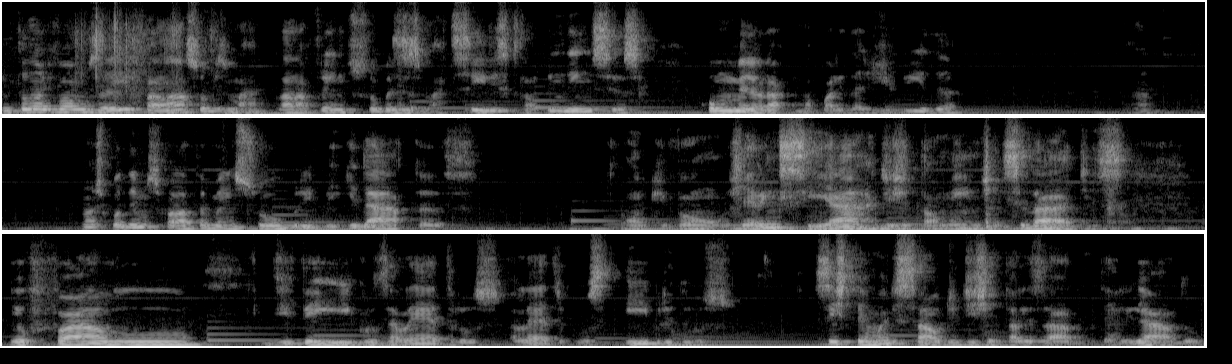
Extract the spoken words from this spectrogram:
Então nós vamos aí falar sobre smart, lá na frente sobre as smart cities, que são tendências, como melhorar uma qualidade de vida. Né? Nós podemos falar também sobre Big Data, onde vão gerenciar digitalmente as cidades. Eu falo de veículos elétricos, elétricos híbridos, sistema de saúde digitalizado interligado.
